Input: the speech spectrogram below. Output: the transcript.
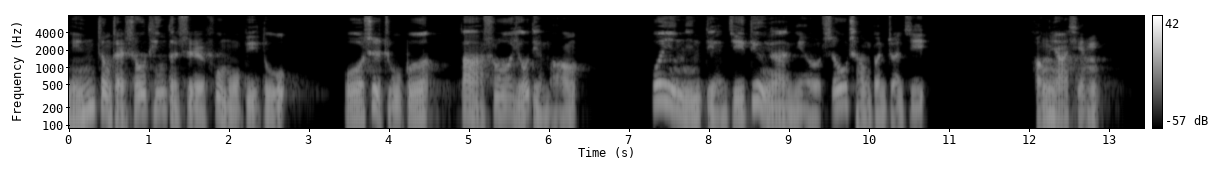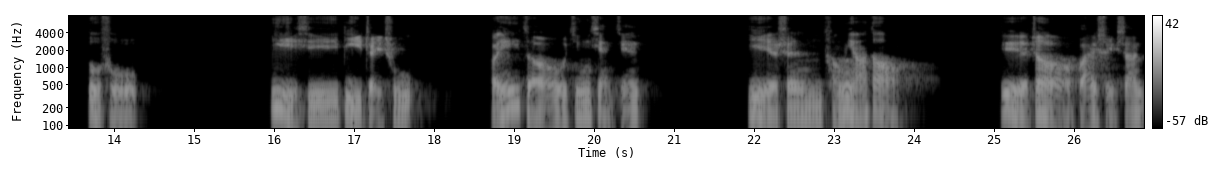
您正在收听的是《父母必读》，我是主播大叔，有点忙。欢迎您点击订阅按钮，收藏本专辑。《恒牙行》杜甫。一夕避贼出，北走惊险间。夜深蓬崖道，月照白水山。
